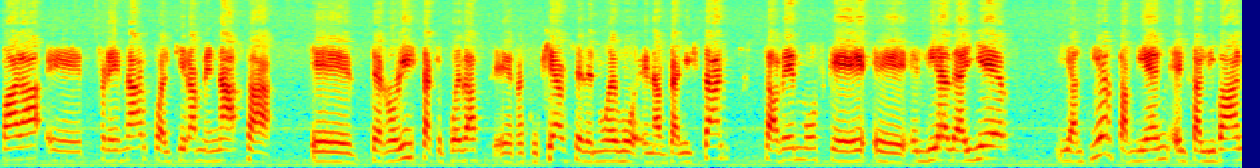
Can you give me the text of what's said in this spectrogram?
para eh, frenar cualquier amenaza eh, terrorista que pueda eh, refugiarse de nuevo en Afganistán. Sabemos que eh, el día de ayer y antier también el talibán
